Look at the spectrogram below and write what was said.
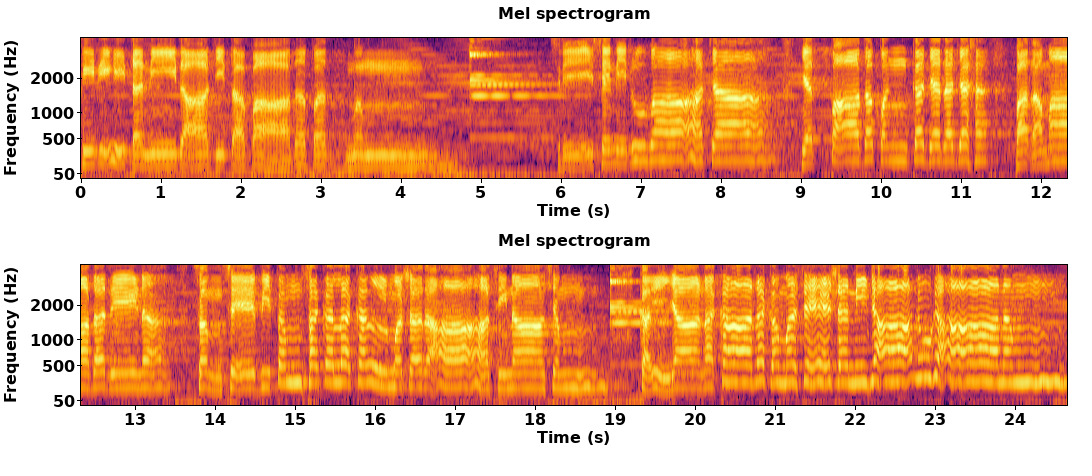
किरीटनीराजितपादपद्मम्। श्रीशनिरुवाच यत्पादपङ्कजरजः परमादरेण संसेवितं सकलकल्मषराशिनाशम्। कल्याणकारकमशेषनिजानुगानम्।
